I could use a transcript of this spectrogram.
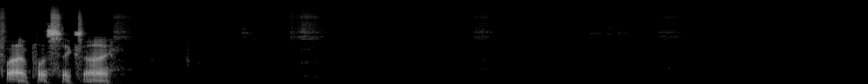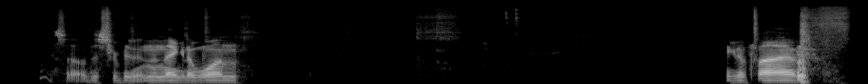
5 plus 6i. So distribute it in the negative 1. Negative 5.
